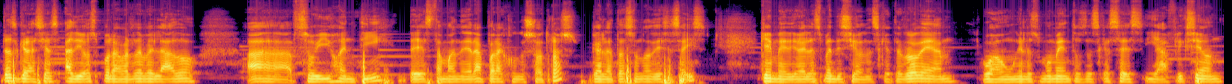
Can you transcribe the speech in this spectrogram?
Das gracias a Dios por haber revelado a su Hijo en ti de esta manera para con nosotros. Galatas 1.16. Que en medio de las bendiciones que te rodean, o aún en los momentos de escasez y aflicción,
